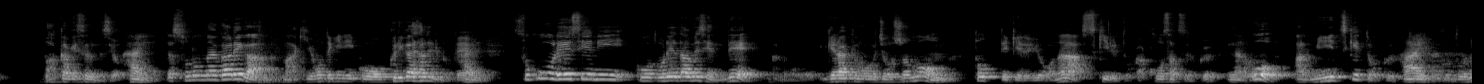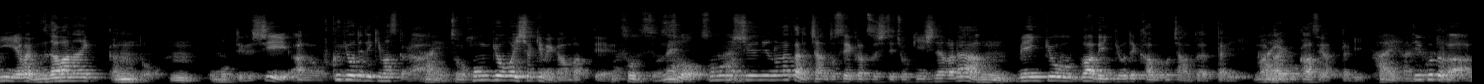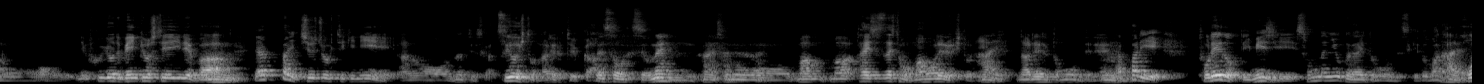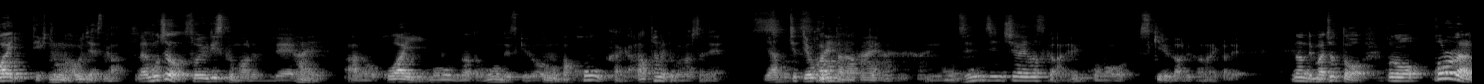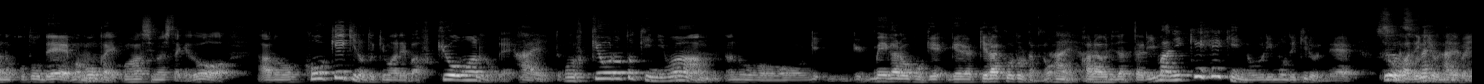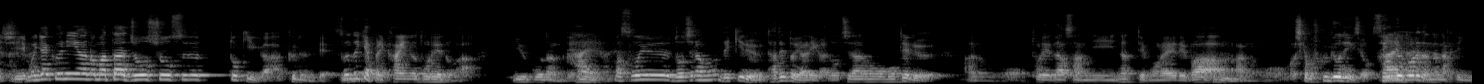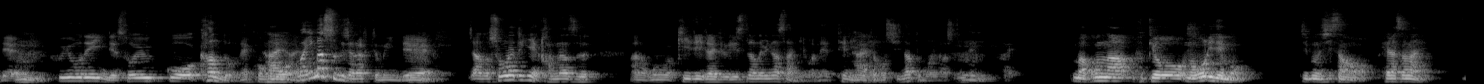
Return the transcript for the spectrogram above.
爆上げするんですよ。はい。でその流れが、まあ基本的にこう繰り返されるので、はい。そこを冷静にこうトレーダー目線で、下落も上昇もう取っていけるようなスキルとか考察力。をあの身につけておくってはいいうことに、やっぱり無駄はないかなとうん。思ってるし、あの、副業でできますから、はいその本業は一生懸命頑張ってまあ、、そうですよね。そう、そのはい収入の中でちゃんと生活して貯金しながら、うん。勉強は勉強で株をちゃんとやったり、まあ、はい外国為替やったり。っていうことが、あの、副業で勉強していれば、うんやっぱり中長期的に、あの、なんていうんですか、強い人になれるというか、でそうですよね。そのはい、ま、ま、大切な人も守れる人にはい。なれると思うんでね、うん。やっぱりトレードってイメージそんなに良くないと思うんですけど、まだはい。怖いっていう人が多いじゃないですか。だからもちろんそういうリスクもあるんで、はい。あの、怖いものだと思うんですけど、うん。まあ、今回改めて思いましたね。やっててよかったなって。はいはいはいもう全然違いますからね、このスキルがあるかないかで。なんで、まあちょっと、このコロナのことで、まあうん今回この話しましたけど、あの、好景気の時もあれば不況もあるので、はい。この不況の時には、うんあの、銘柄をこうげげ下落を取るためのはい空売りだったり、まあ日経平均の売りもできるんで、そういうのができるようになればいいし、ねまあ逆にあのまた上昇する時が来るんで、そういう時はやっぱり買いのトレードが有効なんで、はい。まあ、そういうどちらもできる、盾と槍がどちらも持てる、あの、トレーダーさんになってもらえれば、うんあの、しかも副業でいいんですよ。専業トレーダーにならなくていいんで、うん。副業でいいんで、そういう、こう、感度をね、今後、はいはいまあ、今すぐじゃなくてもいいんで、あの、将来的には必ず、あの、この聞いていただいているリスナーの皆さんにはね、手に入れてほしいなと思いましたね。はいはい。まあ、こんな不況の折でも自分の資産を減らさない。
